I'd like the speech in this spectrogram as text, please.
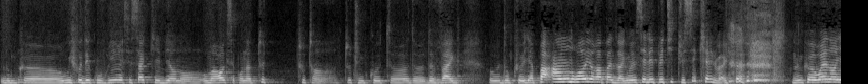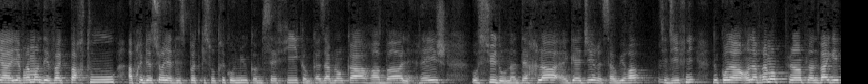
Donc, euh, où il faut découvrir. Et c'est ça qui est bien dans, au Maroc, c'est qu'on a tout, un, toute une côte euh, de, de vagues. Euh, donc il n'y a pas un endroit où il n'y aura pas de vagues. Même si elle est petite, tu sais qu'il y a une vague. Donc euh, ouais, non, il y a, y a, vraiment des vagues partout. Après, bien sûr, il y a des spots qui sont très connus comme Safi, comme Casablanca, Rabat, Reish. Au sud, on a Derla, Agadir et Sawira, Sidi mhm. Ifni. Donc on a, on a vraiment plein, plein de vagues et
